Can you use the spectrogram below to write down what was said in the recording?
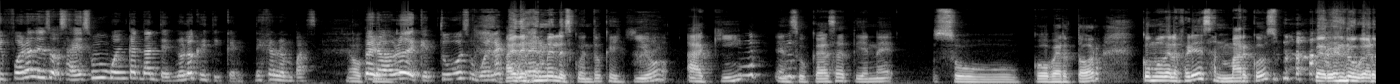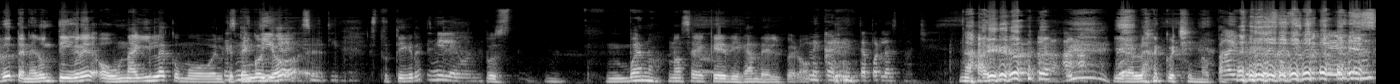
y fuera de eso, o sea, es un buen cantante, no lo critiquen, déjenlo en paz. Pero hablo de que tuvo su buena Ay, carrera. déjenme les cuento que Gio aquí en su casa tiene su cobertor como de la feria de San Marcos, pero en lugar de tener un tigre o un águila como el que Es mi tengo tigre, yo, es mi eh, tigre. ¿es tu tigre? Es mi león. Pues bueno, no sé qué digan de él, pero Me calienta por las noches. Ay, Mira la cochinota. Ay, pero no dicho que es.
